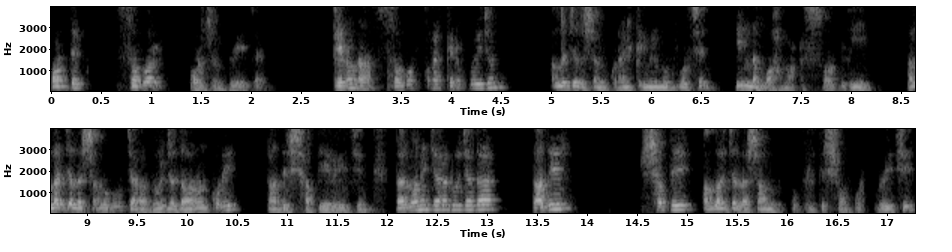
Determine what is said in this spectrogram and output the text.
অর্ধেক সবর অর্জন হয়ে যায়। কেননা সবর করা কেন প্রয়োজন? আল্লাহ কোরআন মধ্যে বলছেন মাআস সাবিরিন। আল্লাহ যারা ধৈর্য ধারণ করে তাদের সাথে রয়েছেন। তার মানে যারা রোজাদার, তাদের সাথে আল্লাহ জাল্লাহ প্রকৃতির সম্পর্ক রয়েছে।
